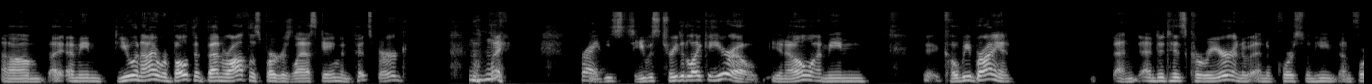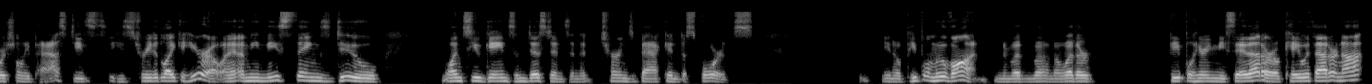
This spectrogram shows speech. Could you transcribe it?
um, I, I, mean, you and I were both at Ben Roethlisberger's last game in Pittsburgh. Mm-hmm. like, right. He was, he was treated like a hero, you know? I mean, Kobe Bryant and ended his career. And, and of course, when he unfortunately passed, he's, he's treated like a hero. I, I mean, these things do once you gain some distance and it turns back into sports, you know, people move on. Whether people hearing me say that are okay with that or not,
